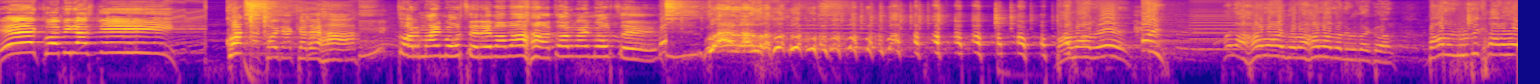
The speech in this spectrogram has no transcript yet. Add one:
এ কবিরাজ নি। কথা কয় না কেরে হা। তোর মাই মরছে রে বাবা তোর মাই মরছে। বাবা রে। হালা হালা করে হালা করে বেটা কর। বাবা রুটি খাওয়া রে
